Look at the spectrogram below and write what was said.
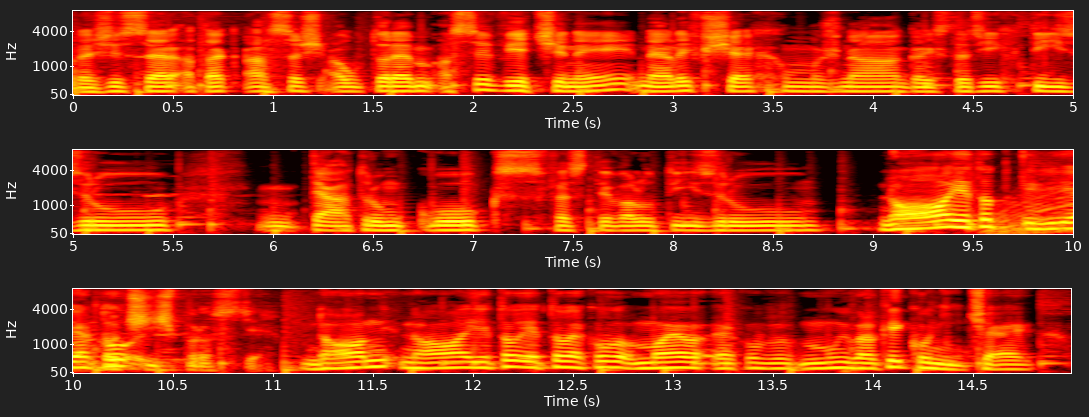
režisér a tak a seš autorem asi většiny, ne všech možná geisteřích teaserů, m, Teatrum Cooks, festivalu teaserů, No, je to jako... točíš prostě. No, no, je to, je to jako, moje, jako můj velký koníček, eh,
